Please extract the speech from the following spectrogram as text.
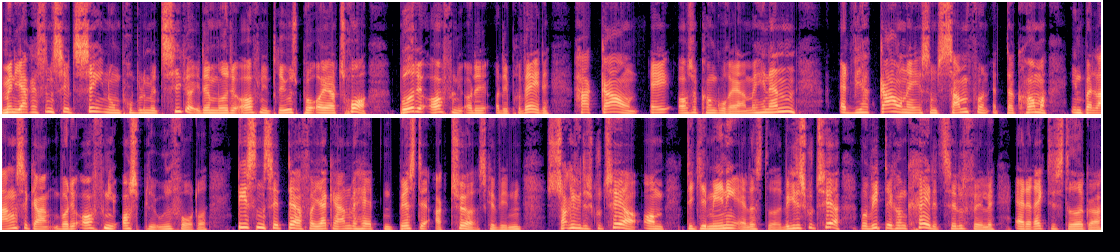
Men jeg kan sådan set se nogle problematikker i den måde, det offentlige drives på, og jeg tror, både det offentlige og det, og det private har gavn af også at konkurrere med hinanden at vi har gavn af som samfund, at der kommer en balancegang, hvor det offentlige også bliver udfordret. Det er sådan set derfor, jeg gerne vil have, at den bedste aktør skal vinde. Så kan vi diskutere, om det giver mening alle steder. Vi kan diskutere, hvorvidt det konkrete tilfælde er det rigtige sted at gøre.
